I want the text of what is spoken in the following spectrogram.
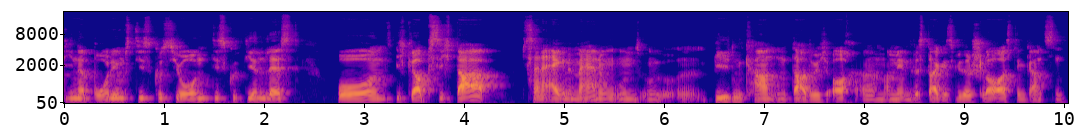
die in einer Podiumsdiskussion diskutieren lässt und ich glaube, sich da seine eigene Meinung und, und, äh, bilden kann und dadurch auch ähm, am Ende des Tages wieder schlau aus dem Ganzen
